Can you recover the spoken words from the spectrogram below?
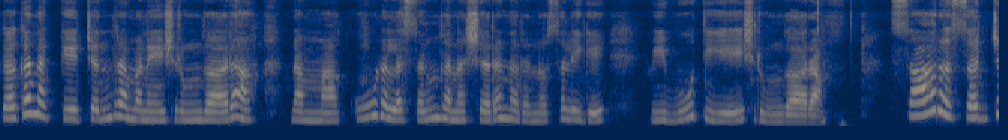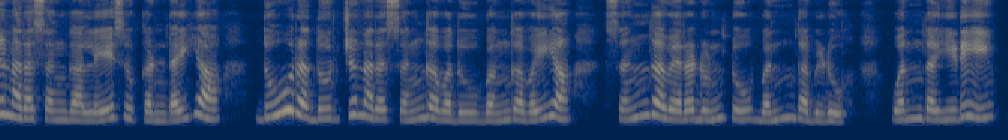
ಗಗನಕ್ಕೆ ಚಂದ್ರಮನೆ ಶೃಂಗಾರ, ನಮ್ಮ ಕೂಡಲ ಸಂಗನ ಶರಣರ ನೊಸಲಿಗೆ ವಿಭೂತಿಯೇ ಶೃಂಗಾರ. ಸಾರ ಸಜ್ಜನರ ಸಂಘ ಲೇಸು ಕಂಡಯ್ಯ, ದೂರ ದುರ್ಜನರ ಸಂಗವದು ಬಂಗವಯ್ಯ ಸಂಘವೆರಡುಂಟು ಬಂದ ಬಿಡು. ಒಂದ ಹಿಡಿ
